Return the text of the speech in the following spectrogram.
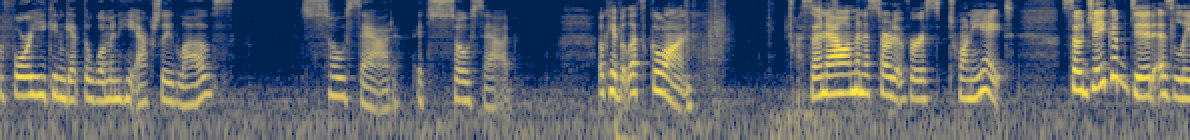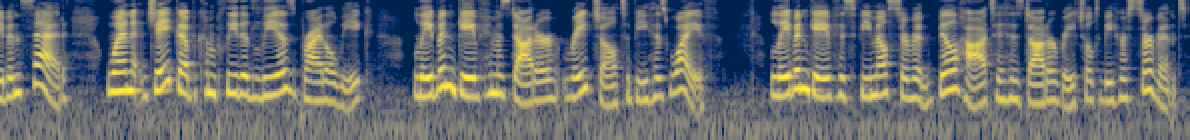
before he can get the woman he actually loves? So sad. It's so sad. Okay, but let's go on. So now I'm going to start at verse 28. So Jacob did as Laban said. When Jacob completed Leah's bridal week, Laban gave him his daughter Rachel to be his wife. Laban gave his female servant Bilhah to his daughter Rachel to be her servant.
